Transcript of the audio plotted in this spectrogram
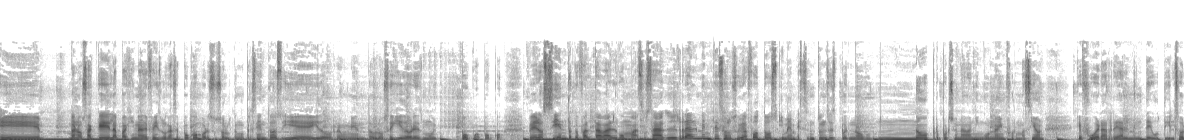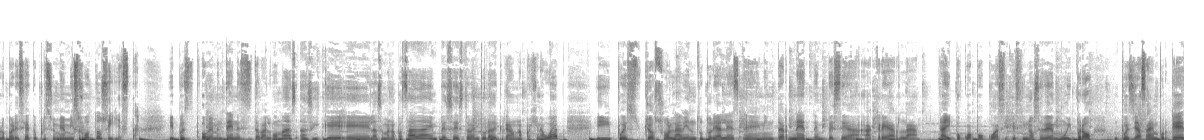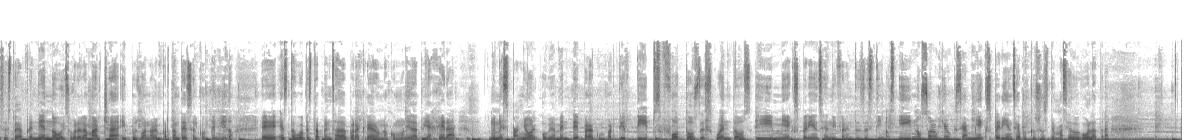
eh, bueno, saqué la página de Facebook hace poco, por eso solo tengo 300 y he ido reuniendo los seguidores muy poco a poco. Pero siento que faltaba algo más. O sea, realmente solo subía fotos y memes. Entonces, pues no, no proporcionaba ninguna información que fuera realmente útil. Solo parecía que presumía mis fotos y ya está. Y pues obviamente necesitaba algo más. Así que eh, la semana pasada empecé esta aventura de crear una página web. Y pues yo sola viendo tutoriales en internet empecé a, crearla ahí poco a poco, así que si no se ve muy pro, pues ya saben por qué es, estoy aprendiendo, voy sobre la marcha y pues bueno, lo importante es el contenido. Eh, esta web está pensada para crear una comunidad viajera en español, obviamente, para compartir tips, fotos, descuentos y mi experiencia en diferentes destinos. Y no solo quiero que sea mi experiencia, porque eso es demasiado ególatra,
